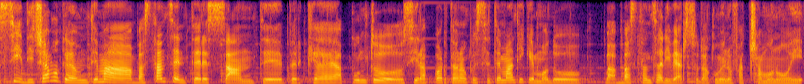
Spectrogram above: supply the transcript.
Sì, diciamo che è un tema abbastanza interessante perché appunto si rapportano a queste tematiche in modo abbastanza diverso da come lo facciamo noi.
